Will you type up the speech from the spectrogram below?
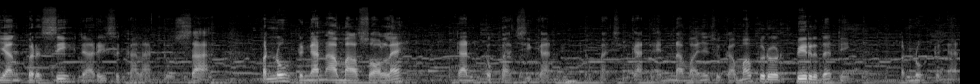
yang bersih dari segala dosa, penuh dengan amal soleh dan kebajikan. Kebajikan nah, ini namanya juga mabrur bir tadi, penuh dengan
